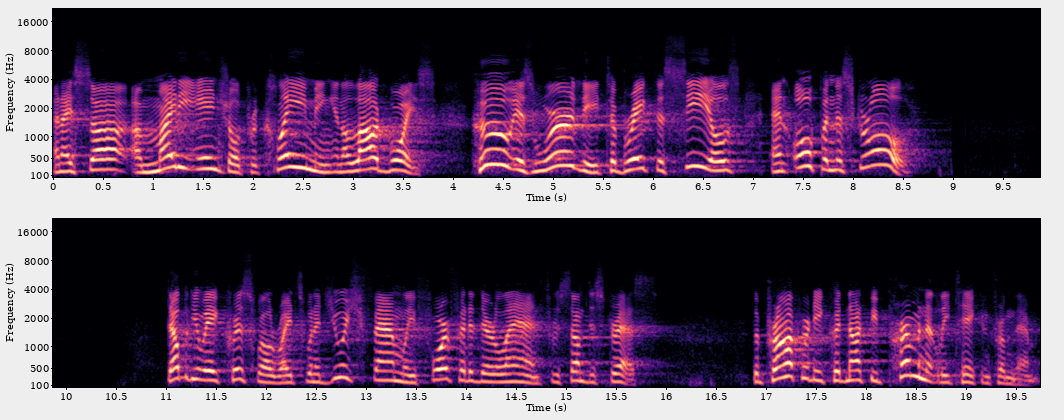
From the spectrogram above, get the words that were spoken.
and I saw a mighty angel proclaiming in a loud voice, Who is worthy to break the seals and open the scroll? W.A. Criswell writes When a Jewish family forfeited their land through some distress, the property could not be permanently taken from them.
